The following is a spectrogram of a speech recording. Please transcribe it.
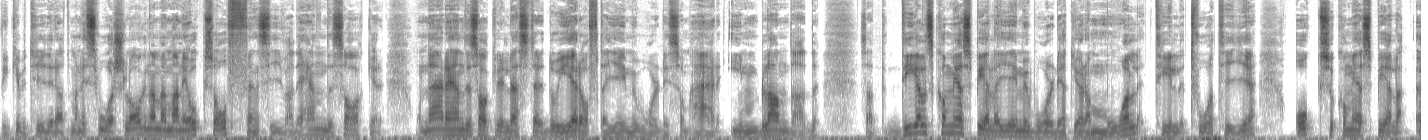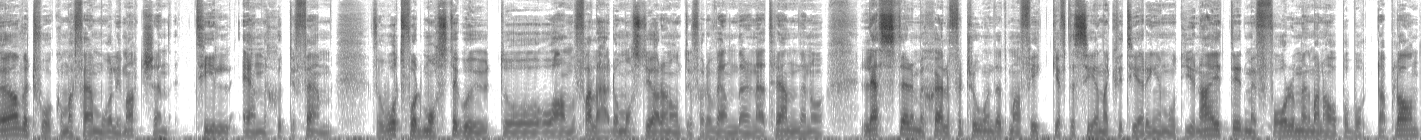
Vilket betyder att man är svårslagna men man är också offensiva, det händer saker. Och när det händer saker i Leicester då är det ofta Jamie Wardy som är inblandad. Så att dels kommer jag spela Jamie Wardy att göra mål till 2,10 och så kommer jag spela över 2,5 mål i matchen till 1,75. För Watford måste gå ut och, och anfalla här. De måste göra någonting för att vända den här trenden. Och Leicester med självförtroendet man fick efter sena kvitteringen mot United med formen man har på bortaplan.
